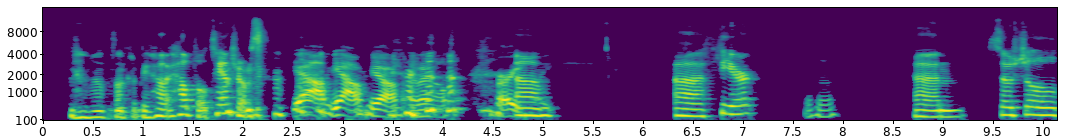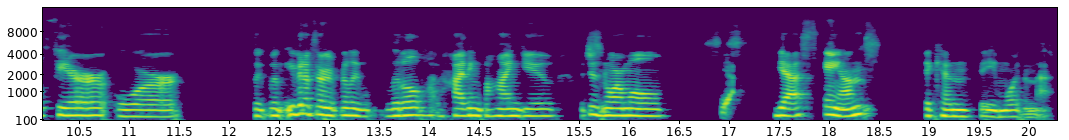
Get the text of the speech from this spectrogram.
well, it's not going to be helpful tantrums. Yeah, yeah, yeah. I know. Right. um, uh, fear, hmm um, social fear or even if they're really little, hiding behind you, which is normal. Yeah. Yes, and it can be more than that.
